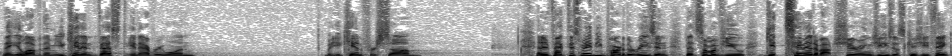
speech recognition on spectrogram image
that you love them. You can't invest in everyone, but you can for some. And in fact, this may be part of the reason that some of you get timid about sharing Jesus because you think,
